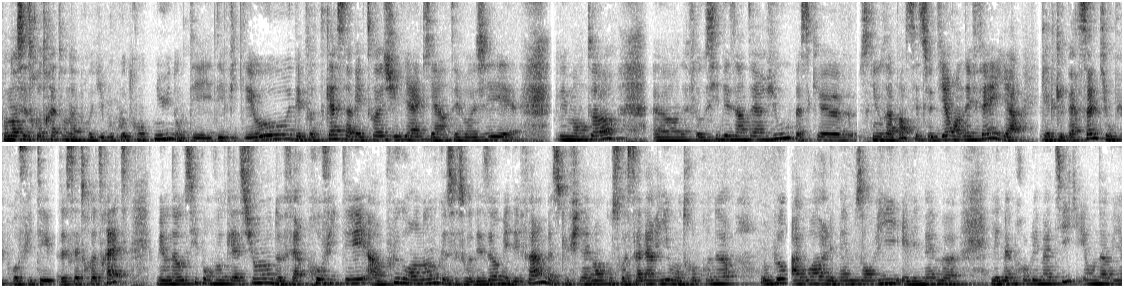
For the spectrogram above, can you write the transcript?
Pendant cette retraite, on a produit beaucoup de contenu, donc des, vidéos, des podcasts avec toi, Julia, qui a interrogé euh, les mentors. Euh, on a fait aussi des interviews parce que ce qui nous importe, c'est de se dire, en effet, il y a quelques personnes qui ont pu profiter de cette retraite, mais on a aussi pour vocation de faire profiter un plus grand nombre, que ce soit des hommes et des femmes, parce que finalement, qu'on soit salarié ou entrepreneur, on peut avoir les mêmes envies et les mêmes, les mêmes problématiques. Et on avait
